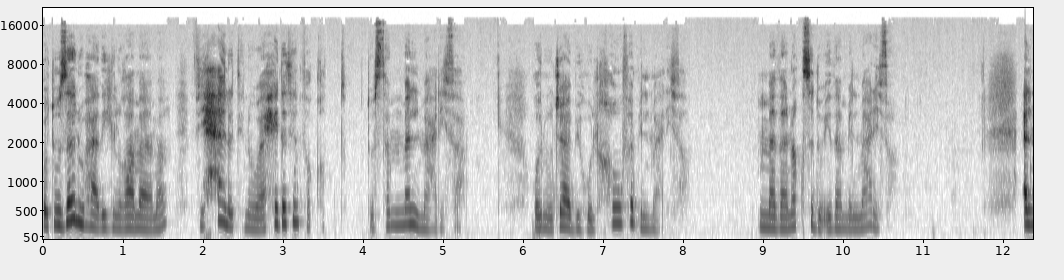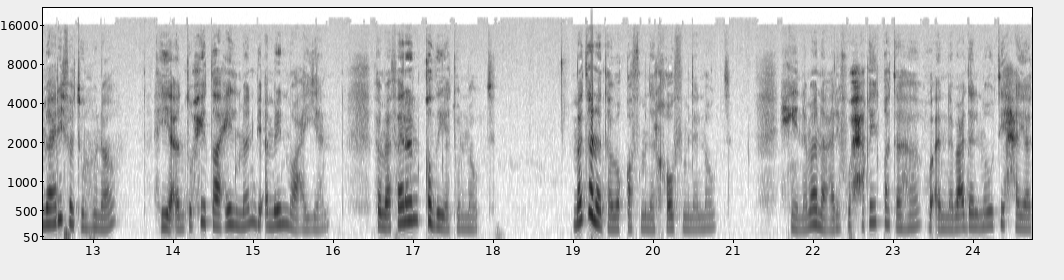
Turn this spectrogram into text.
وتزال هذه الغمامة في حالة واحدة فقط تسمى المعرفة. ونجابه الخوف بالمعرفة. ماذا نقصد إذا بالمعرفة؟ المعرفة هنا هي أن تحيط علما بأمر معين فمثلا قضية الموت. متى نتوقف من الخوف من الموت؟ حينما نعرف حقيقتها وأن بعد الموت حياة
